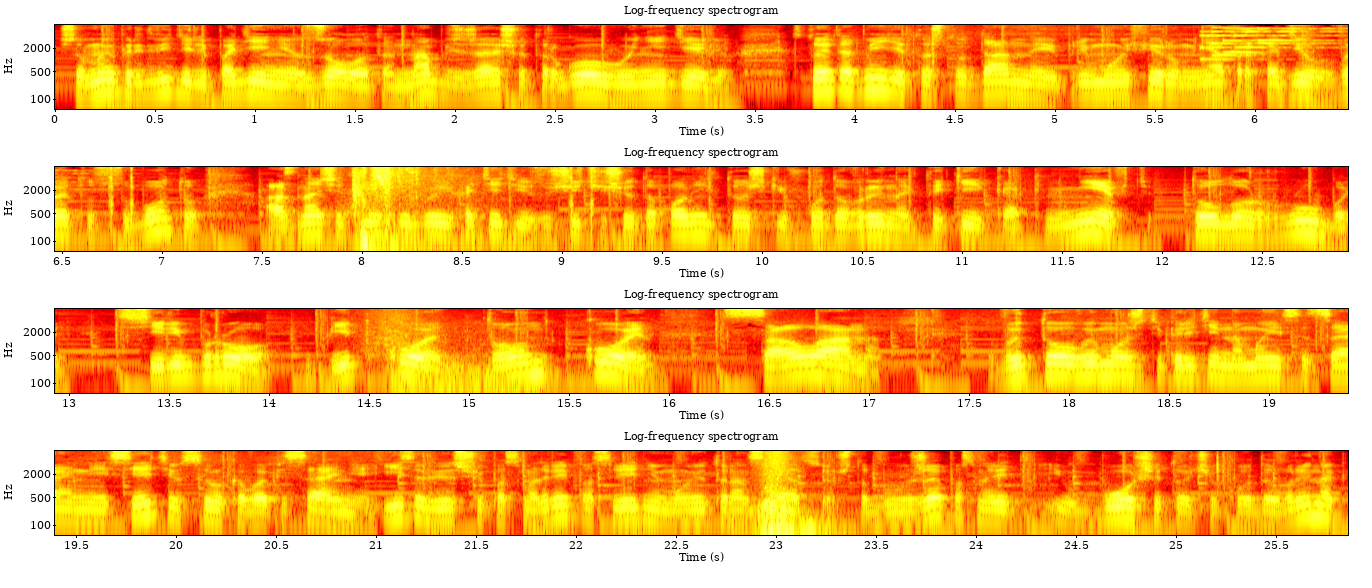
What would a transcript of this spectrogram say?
что мы предвидели падение золота на ближайшую торговую неделю. Стоит отметить то, что данный прямой эфир у меня проходил в эту субботу, а значит, если вы хотите изучить еще дополнительные точки входа в рынок, такие как нефть, доллар-рубль, серебро, биткоин, тонкоин, солана, вы, то вы можете перейти на мои социальные сети, ссылка в описании, и, соответственно, посмотреть последнюю мою трансляцию, чтобы уже посмотреть и больше точек входа в рынок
